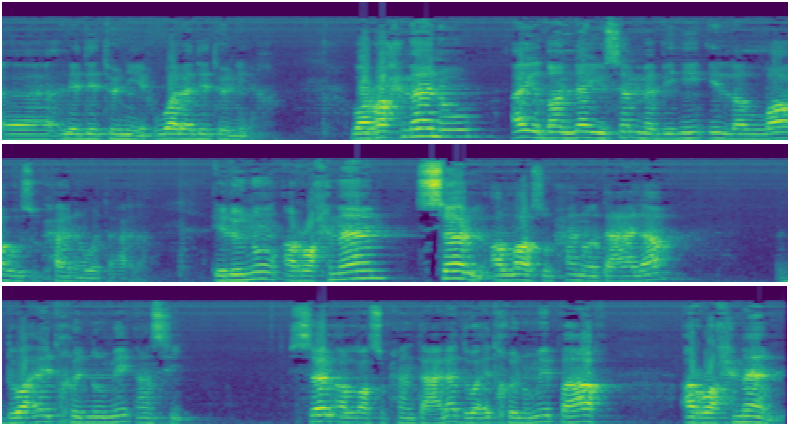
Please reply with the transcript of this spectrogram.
euh, les détenir ou à la détenir. Wa-Rahmanu et le nom Ar-Rahman, seul Allah subhanahu wa ta'ala doit être nommé ainsi. Seul Allah subhanahu wa ta'ala doit être nommé par Ar-Rahman.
